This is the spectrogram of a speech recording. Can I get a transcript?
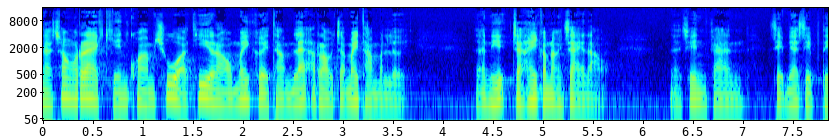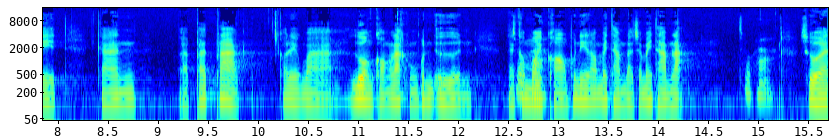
นะช่องแรกเขียนความชั่วที่เราไม่เคยทำและเราจะไม่ทำมันเลยอันนี้จะให้กำลังใจเรานะเช่นการเสพยาเสพติด การพลัดพรากก็เรียกว่าล่วงของรักของคนอื่นนะขโมยของพวกนี้เราไม่ทำเราจะไม่ทำละส่วน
